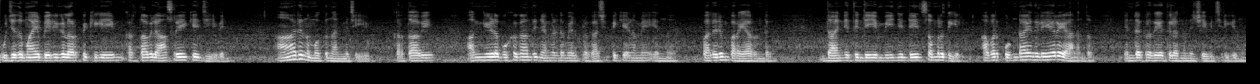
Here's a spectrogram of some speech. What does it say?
ഉചിതമായ ബലികൾ അർപ്പിക്കുകയും കർത്താവിൽ ആശ്രയിക്കുകയും ചെയ്യുവിൻ. ആര് നമുക്ക് നന്മ ചെയ്യും? കർത്താവെ അങ്ങയുടെ മുഖകാന്തി ഞങ്ങളുടെ മേൽ പ്രകാശിപ്പിക്കണമേ എന്ന് പലരും പറയാറുണ്ട്. ധാന്യത്തിന്റെയും വീഞ്ഞിന്റെയും സമൃദ്ധിയിൽ അവർക്കുണ്ടായതിലേറെ ആനന്ദം എന്റെ ഹൃദയത്തിൽ അങ്ങ് നിക്ഷേപിച്ചിരിക്കുന്നു.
